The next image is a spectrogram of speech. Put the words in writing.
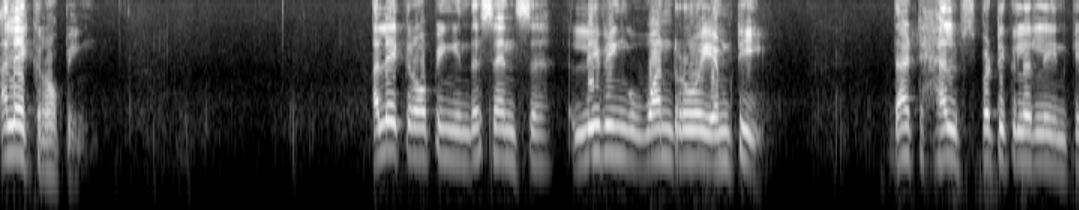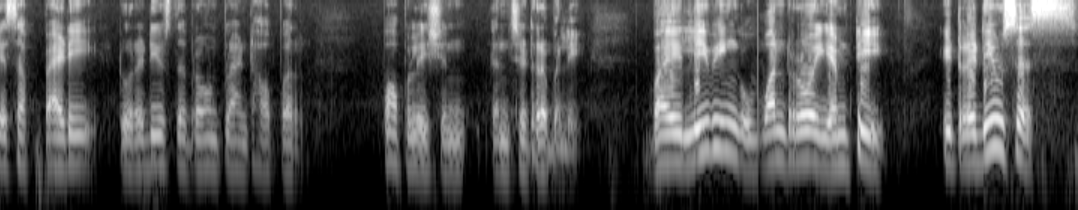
alley cropping. Alley cropping in the sense uh, leaving one row empty that helps particularly in case of paddy to reduce the brown plant hopper population considerably. By leaving one row empty it reduces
